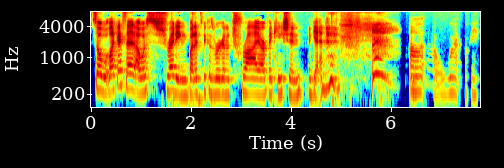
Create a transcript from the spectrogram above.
So, like I said, I was shredding, but it's because we're gonna try our vacation again. Uh. What? Okay.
